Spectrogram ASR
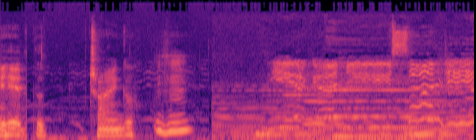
you hear the triangle? Wir genießen die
